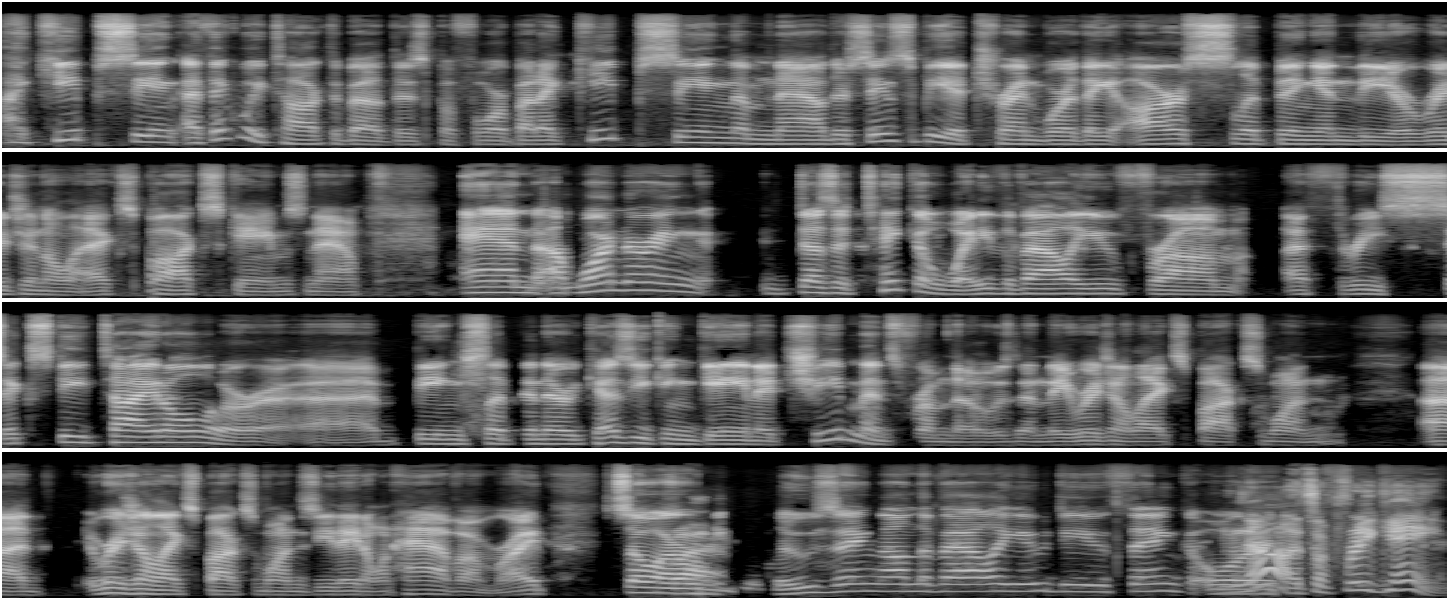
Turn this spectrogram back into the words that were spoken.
I keep seeing, I think we talked about this before, but I keep seeing them now. There seems to be a trend where they are slipping in the original Xbox games now. And I'm wondering, does it take away the value from a 360 title or uh, being slipped in there? Because you can gain achievements from those in the original Xbox One. Uh, original Xbox ones, they don't have them, right? So are Right. we losing on the value? Do you think, or no, it's a free game.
